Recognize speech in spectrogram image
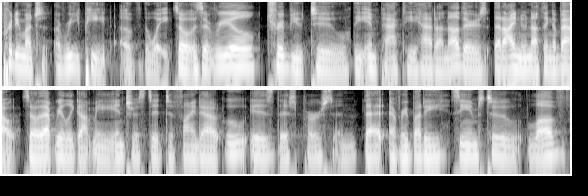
pretty much a repeat of the wake. So it was a real tribute to the impact he had on others that I knew nothing about. So that really got me interested to find out who is this person that everybody seems to love.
